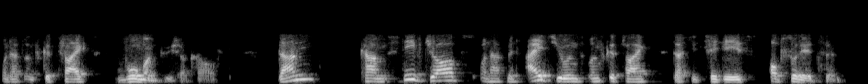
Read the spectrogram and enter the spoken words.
und hat uns gezeigt, wo man Bücher kauft. Dann kam Steve Jobs und hat mit iTunes uns gezeigt, dass die CDs obsolet sind.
